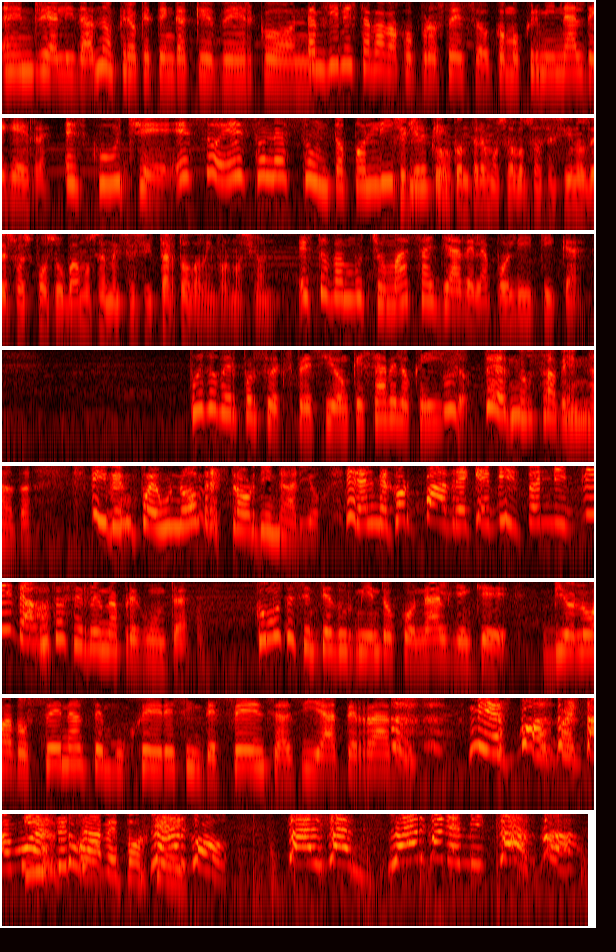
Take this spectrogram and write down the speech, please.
En realidad no creo que tenga que ver con... También estaba bajo proceso como criminal de guerra. Escuche, eso es un asunto político. Si quiere que encontremos a los asesinos de su esposo, vamos a necesitar toda la información. Esto va mucho más allá de la política. Puedo ver por su expresión que sabe lo que hizo. Usted no sabe nada. Steven fue un hombre extraordinario. Era el mejor padre que he visto en mi vida. ¿Puedo hacerle una pregunta? ¿Cómo se sentía durmiendo con alguien que violó a docenas de mujeres indefensas y aterradas? ¡Mi esposo está muerto! ¿Y usted sabe por qué? ¡Largo! ¡Salgan! ¡Largo de mi casa!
